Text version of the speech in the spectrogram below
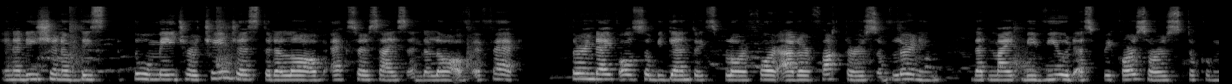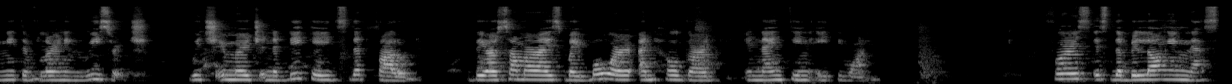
In addition of these two major changes to the law of exercise and the law of effect, Thorndike also began to explore four other factors of learning that might be viewed as precursors to cognitive learning research, which emerged in the decades that followed. They are summarized by Bower and Hilgard in 1981. First is the belongingness.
